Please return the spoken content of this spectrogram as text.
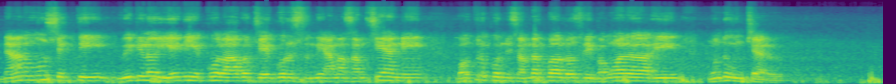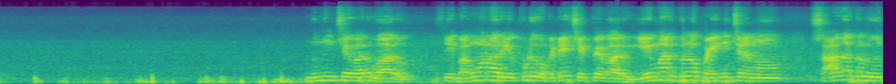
జ్ఞానము శక్తి వీటిలో ఏది ఎక్కువ లాభం చేకూరుస్తుంది అన్న సంశయాన్ని భక్తులు కొన్ని సందర్భాల్లో శ్రీ భగవాన్ గారి ముందు ఉంచారు. ముందుంచేవారు వారు. శ్రీ భగవాన్ గారు ఎప్పుడు ఒకటే చెప్పేవారు ఏ మార్గంలో పయనించను సాధకులు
